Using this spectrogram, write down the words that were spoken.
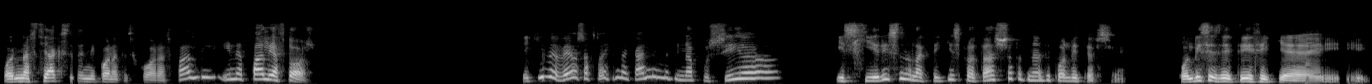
μπορεί να φτιάξει την εικόνα της χώρας πάλι, είναι πάλι αυτός. Εκεί βεβαίως αυτό έχει να κάνει με την απουσία ισχυρής συναλλακτικής προτάσεως από την αντιπολίτευση. Πολύ συζητήθηκε η,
